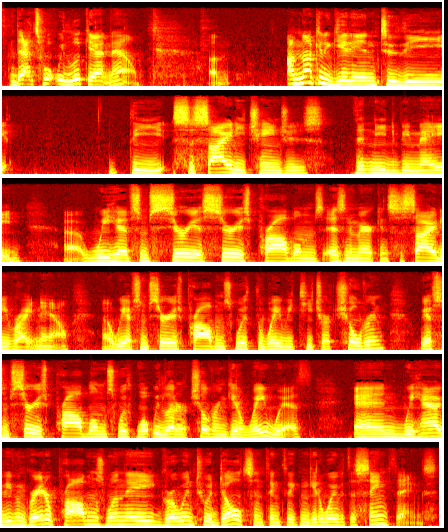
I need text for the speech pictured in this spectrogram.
that's what we look at now. Um, I'm not going to get into the the society changes that need to be made. Uh, we have some serious, serious problems as an American society right now. Uh, we have some serious problems with the way we teach our children. We have some serious problems with what we let our children get away with. And we have even greater problems when they grow into adults and think they can get away with the same things.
